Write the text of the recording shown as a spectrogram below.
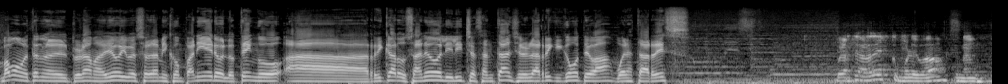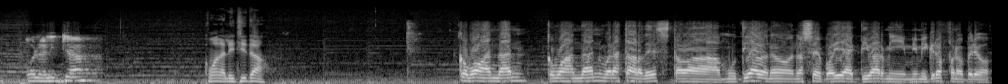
Vamos a meternos en el programa de hoy. Voy a saludar a mis compañeros. Lo tengo a Ricardo Zanoli, Licha Santangelo. Hola Ricky, ¿cómo te va? Buenas tardes. Buenas tardes, ¿cómo le va? Hola Licha. ¿Cómo anda Lichita? ¿Cómo andan? ¿Cómo andan? Buenas tardes. Estaba muteado, no, no se podía activar mi, mi micrófono, pero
